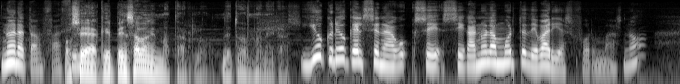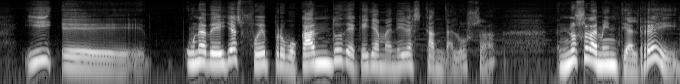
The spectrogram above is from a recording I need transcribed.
No era tan fácil. O sea, que pensaban en matarlo, de todas maneras. Yo creo que él se, se, ganó la muerte de varias formas, ¿no? Y eh, una de ellas fue provocando de aquella manera escandalosa no solamente al rey,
